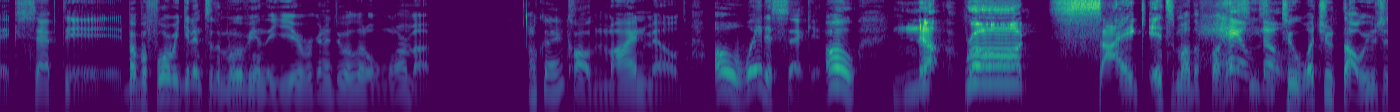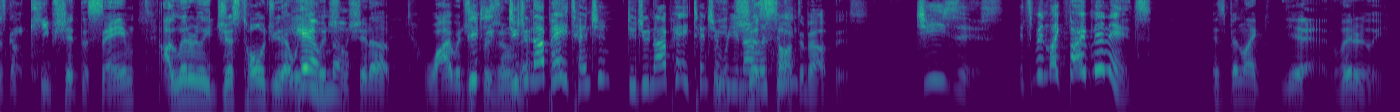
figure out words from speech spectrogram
Accepted. But before we get into the movie and the year, we're gonna do a little warm up Okay. called Mind Meld. Oh, wait a second. Oh no, wrong. Psych! It's motherfucking Hell season no. two. What you thought we was just gonna keep shit the same? I literally just told you that we Hell switched no. some shit up. Why would you Did you presume did you not pay attention? Did you not pay attention? we Were you just not listening? talked about this. Jesus, it's been like five minutes. It's been like yeah, literally.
